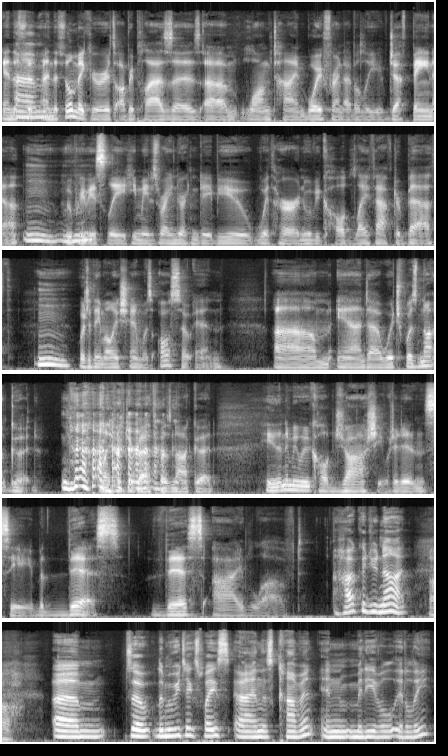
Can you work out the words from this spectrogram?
And the, Um, and the filmmaker is Aubrey Plaza's um, longtime boyfriend, I believe, Jeff Baena, Mm, who mm-hmm. previously he made his writing directing debut with her in a movie called Life After Beth, Mm. which I think Molly Shannon was also in, um, and uh, which was not good. Life After Beth was not good. He did a movie called Joshy, which I didn't see, but this, this I loved. How could you not? Oh. Um, so the movie takes place uh, in this convent in medieval Italy.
